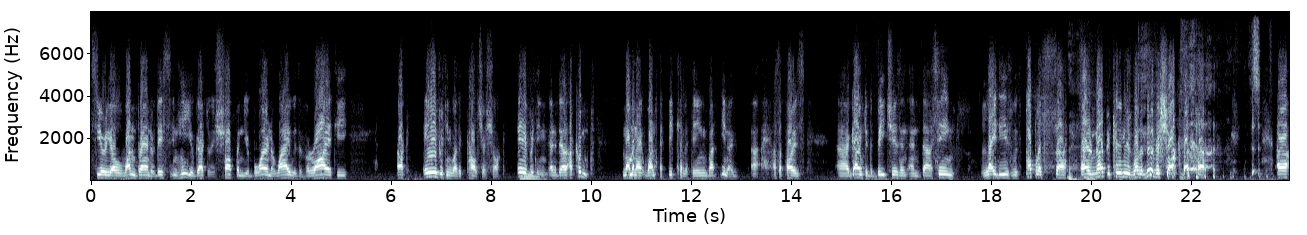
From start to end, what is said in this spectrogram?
cereal, one brand of this. In here, you go to a shop and you're blown away with the variety. Like everything was a culture shock. Everything, and I couldn't nominate one particular thing, but you know, uh, I suppose uh, going to the beaches and, and uh, seeing ladies with topless uh, and no bikinis was a bit of a shock, but uh, uh,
